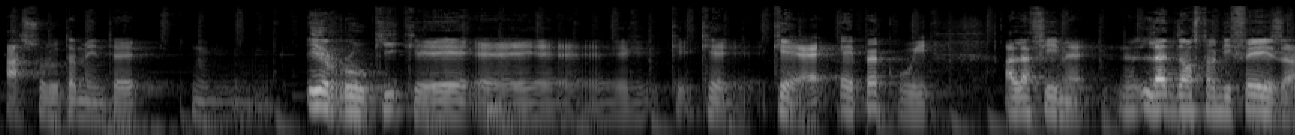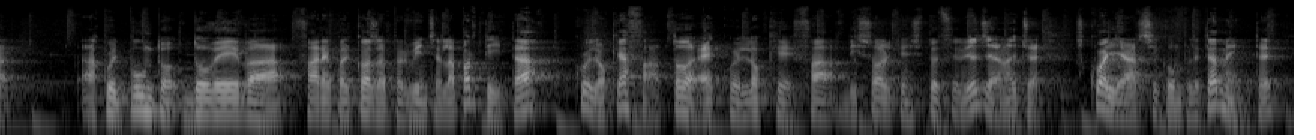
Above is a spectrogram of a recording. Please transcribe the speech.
assolutamente mm, il rookie che, è, che, che, che è e per cui alla fine la nostra difesa a quel punto doveva fare qualcosa per vincere la partita, quello che ha fatto è quello che fa di solito in situazioni del genere, cioè squagliarsi completamente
